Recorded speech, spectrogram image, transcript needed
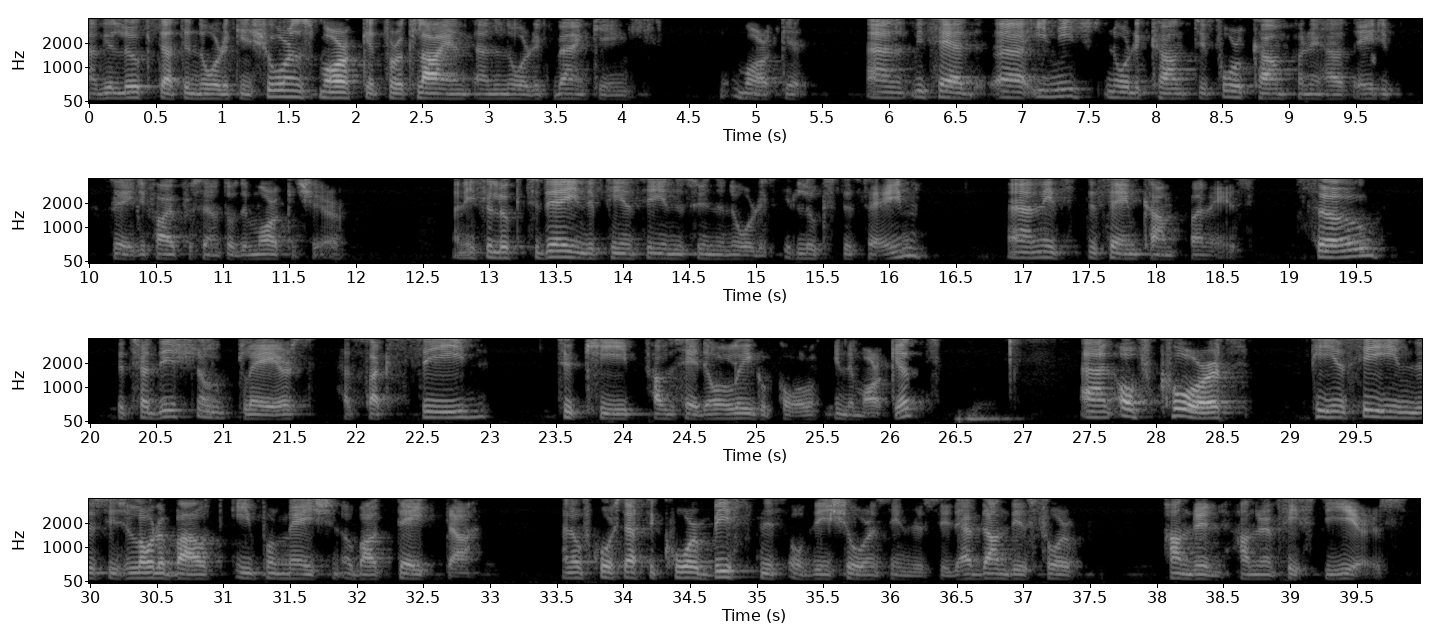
And we looked at the Nordic insurance market for a client and the Nordic banking market. And we said uh, in each Nordic country, four company has 80 to 85% of the market share. And if you look today in the P&C industry in the Nordics, it looks the same and it's the same companies. So the traditional players have succeeded to keep, how to say, the oligopoly in the market. And of course, P&C industry is a lot about information, about data. And of course, that's the core business of the insurance industry. They have done this for 100, 150 years.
